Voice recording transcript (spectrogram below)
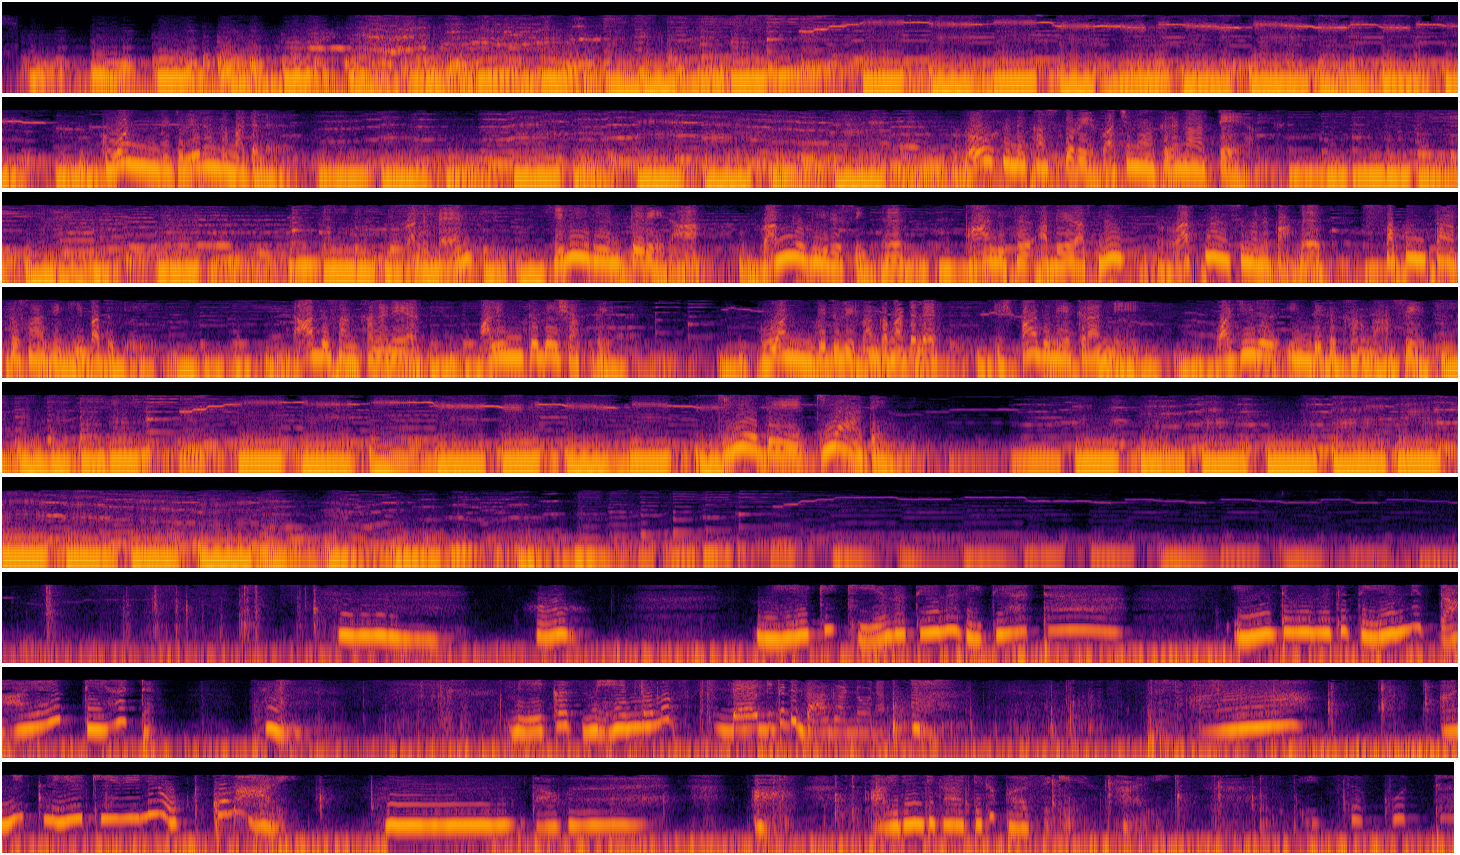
ගුවන් විදුලි රංග මඩල රෝහණ කස්තුරේ වචනා කළ නාට්‍යයක් රංගපෑම් හිලීරියන් පෙරේරා රංගවීරසිංහ පාලිත අබේරත්න රත්නා සුමනපාල සකුන්තා ප්‍රසාදිනී බදුගේ. නාද සංකලනය මලින්ත දේශප්‍රිය. ගුවන් විදුලි රංගමඩල නිෂ්පාදනය කරන්නේ වජිර ඉන්දික කරුණාසේන. ගියදේ ගියාදෙන් කියලා තියෙන විදිහට ඉන්ටර්වල් එක තියෙන්නේ 10යි 30ට. මේකත් මෙහෙමම බෑග් එකට දාගන්න ඕන. අනිත් මේ කියවිලි ඔක්කොම හරි. හ්ම් තව ආ ඩෙන්ටි කාඩ් එක පර්ස් එකේ. හරි. එතකොට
